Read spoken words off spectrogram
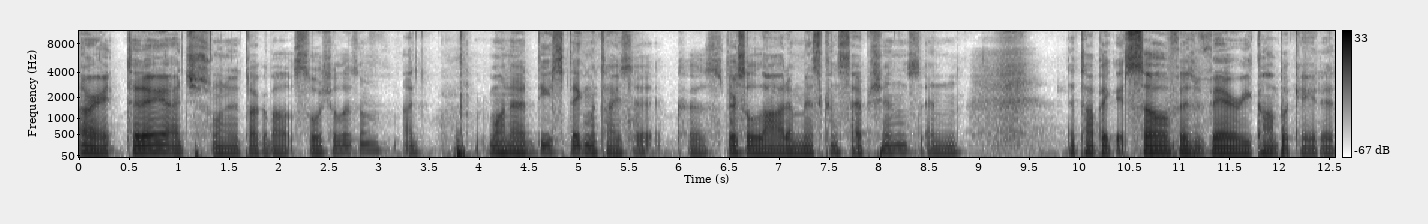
Alright, today I just want to talk about socialism. I want to destigmatize it because there's a lot of misconceptions, and the topic itself is very complicated.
